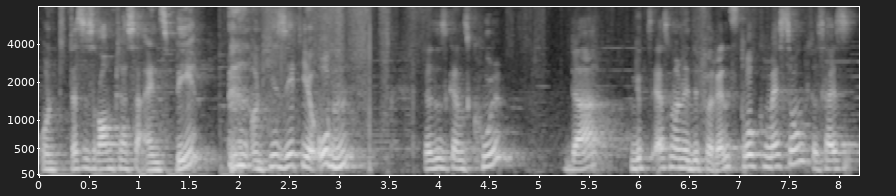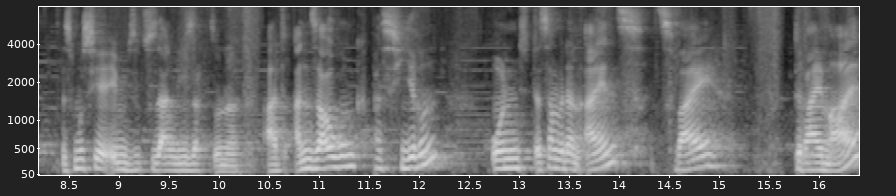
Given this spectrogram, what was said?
und das ist Raumklasse 1b. Und hier seht ihr oben, das ist ganz cool, da gibt es erstmal eine Differenzdruckmessung. Das heißt, es muss hier eben sozusagen, wie gesagt, so eine Art Ansaugung passieren. Und das haben wir dann eins, zwei, dreimal.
